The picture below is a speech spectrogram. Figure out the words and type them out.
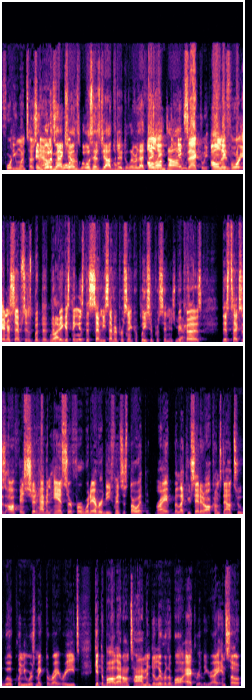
41 touchdowns. And what did Mac four, Jones, what was his job to do? Oh, deliver that thing only, on time? Exactly. Only and, four interceptions. But the, the right. biggest thing is the 77% completion percentage because this Texas offense should have an answer for whatever defenses throw at them, right? But like you said, it all comes down to will Quinn Ewers make the right reads, get the ball out on time, and deliver the ball accurately, right? And so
